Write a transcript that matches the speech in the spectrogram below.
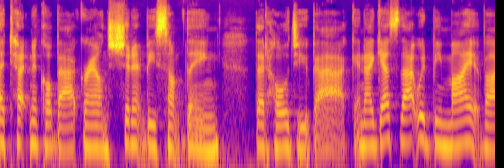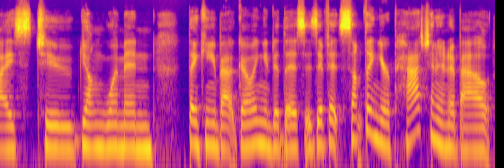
a technical background shouldn't be something that holds you back. And I guess that would be my advice to young women thinking about going into this is if it's something you're passionate about,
